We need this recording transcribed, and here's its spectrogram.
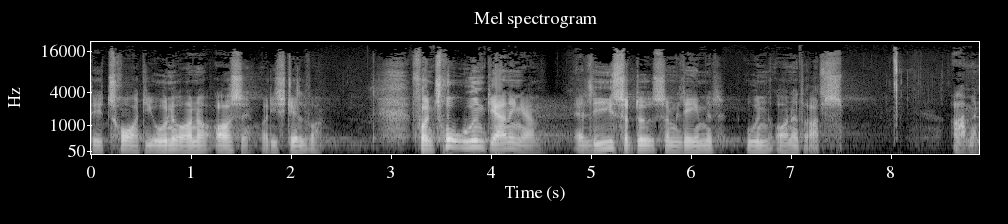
Det tror de onde ånder også, og de skælver. For en tro uden gerninger er lige så død som læmet uden åndedræts. Amen.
